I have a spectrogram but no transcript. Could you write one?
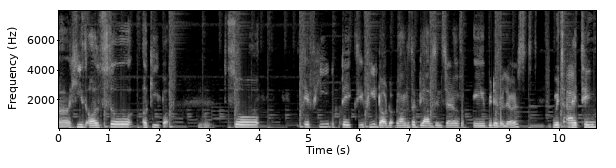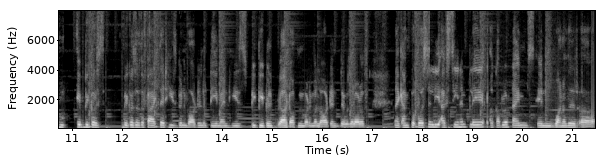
uh, he's also a keeper. Mm-hmm. So if he takes if he dons the gloves instead of AB de Villiers, which I think it, because because of the fact that he's been bought in the team and he's people are talking about him a lot and there was a lot of like i'm personally i've seen him play a couple of times in one of the uh,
